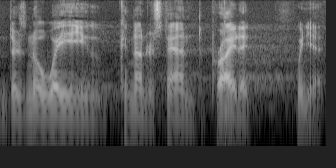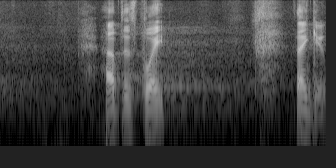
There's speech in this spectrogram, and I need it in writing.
there's no way you can understand the pride when you have this plate. Thank you.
